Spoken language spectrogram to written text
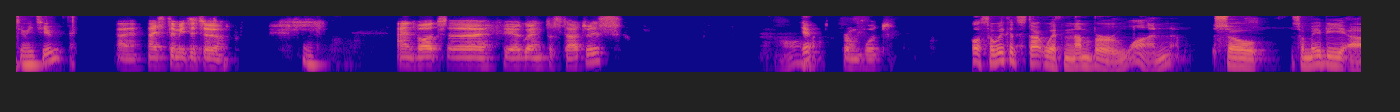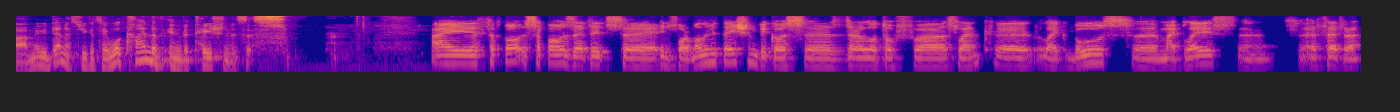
to meet you. Uh, nice to meet you too. And what uh, we are going to start with? All Yep. From what? Well, so we could start with number one. So, so maybe, uh, maybe Dennis, you could say, what kind of invitation is this? I suppose suppose that it's uh, informal invitation because uh, there are a lot of uh, slang uh, like booze, uh, my place, uh, etc.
